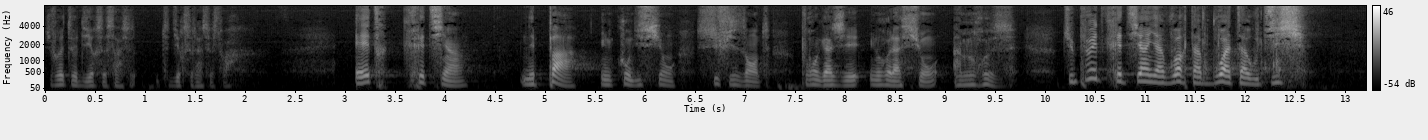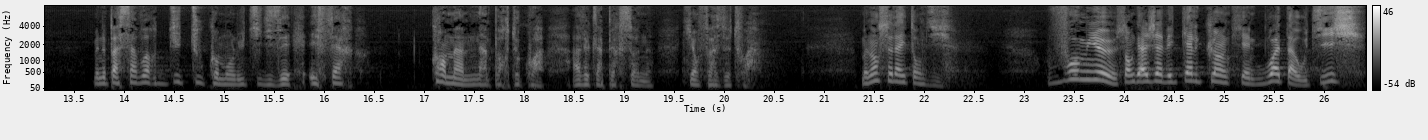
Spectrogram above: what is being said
Je voudrais te dire, cela ce soir. Être chrétien n'est pas une condition suffisante pour engager une relation amoureuse. Tu peux être chrétien et avoir ta boîte à outils, mais ne pas savoir du tout comment l'utiliser et faire quand même n'importe quoi avec la personne qui est en face de toi. Maintenant, cela étant dit, vaut mieux s'engager avec quelqu'un qui a une boîte à outils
